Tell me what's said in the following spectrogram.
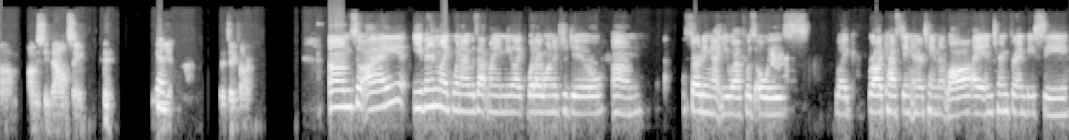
Um, obviously, balancing the, Yeah. The TikTok. Um, so I even like when I was at Miami, like what I wanted to do, um, starting at UF was always like broadcasting entertainment law. I interned for NBC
